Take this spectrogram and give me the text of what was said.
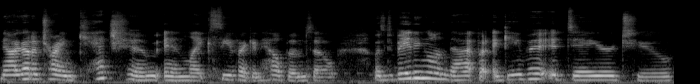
now I gotta try and catch him and like see if I can help him. So I was debating on that, but I gave it a day or two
